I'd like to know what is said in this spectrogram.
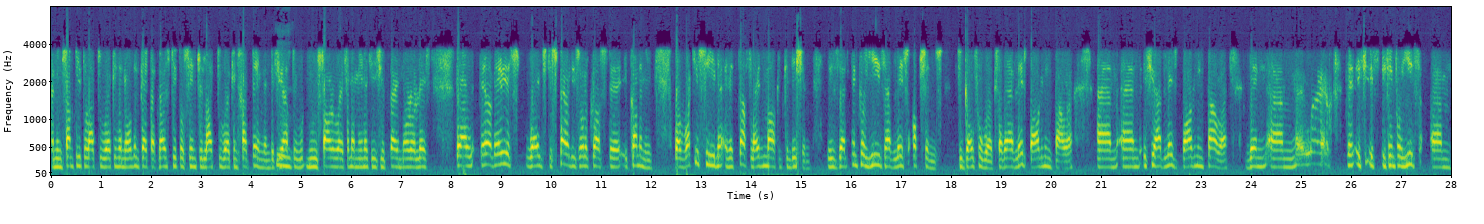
I mean, some people like to work in the Northern Cape, but most people seem to like to work in Gauteng. And if you mm. have to move far away from amenities, you pay more or less. There are there are various wage disparities all across the economy. But what you see in a, in a tough labour market condition is that employees have less options to go for work. So they have less bargaining power. Um, and if you have less bargaining power, then um, if, if, if employees, um,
